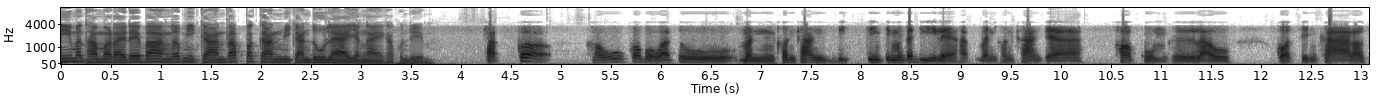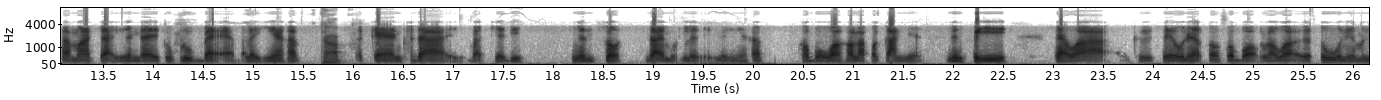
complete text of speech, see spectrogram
นี้มันทำอะไรได้บ้าง แล้วมีการรับประกันมีการดูแลยังไงครับ คุณดีมครับก็เขาก็บอกว่าตู้มันค่อนข้างดีจริงๆมันก็ดีเลยครับ มันค่อนข้างจะครอบคลุมคือเรา กดสินค้าเราสามารถจ่ายเงินได้ทุกรูปแบบอะไรเงี้ยครับ ครับสแกนก็ได้บัตรเครดิตเงินสดได้หมดเลยอะไรเงี้ยครับเขาบอกว่าเขารับประกันเนี่ยหนึ่งปี แต่ว่าคือเซลล์เนี่ยก็ก็บอกเราว่าเออตู้เนี่ยมัน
